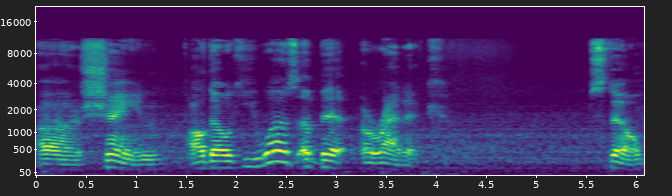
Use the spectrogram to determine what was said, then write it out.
uh, Shane, although he was a bit erratic. Still.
